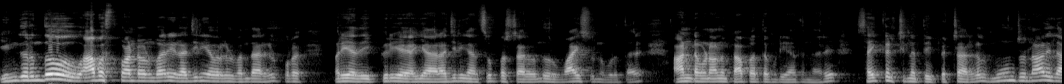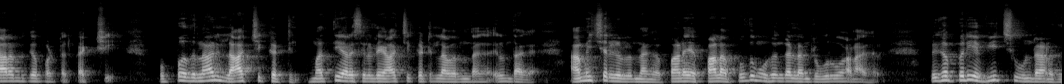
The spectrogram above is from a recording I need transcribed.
எங்கிருந்தோ ஆபஸ் பாண்டவன் மாதிரி ரஜினி அவர்கள் வந்தார்கள். புற மரியாதைக்குரிய ஐயா ரஜினிகாந்த் சூப்பர் ஸ்டார் வந்து ஒரு வாய்ஸ் ஒன்று கொடுத்தாரு. ஆண்டவனாலும் காப்பாற்ற முடியாதுனாரு சைக்கிள் சின்னத்தை பெற்றார்கள். மூன்று நாளில் ஆரம்பிக்கப்பட்ட கட்சி முப்பது நாளில் ஆட்சிக்கட்டில் மத்திய அரசினுடைய ஆட்சிக்கட்டில் அவர் இருந்தாங்க இருந்தாங்க. அமைச்சர்கள் இருந்தாங்க. பழைய பல புதுமுகங்கள் அன்று உருவானார்கள் மிகப்பெரிய வீச்சு உண்டானது.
